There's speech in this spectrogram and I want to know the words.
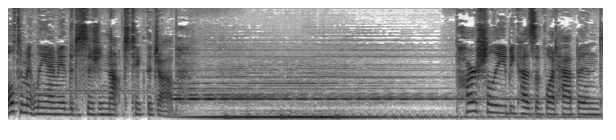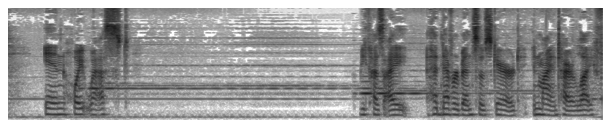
Ultimately, I made the decision not to take the job. partially because of what happened in Hoyt West, because I had never been so scared in my entire life.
